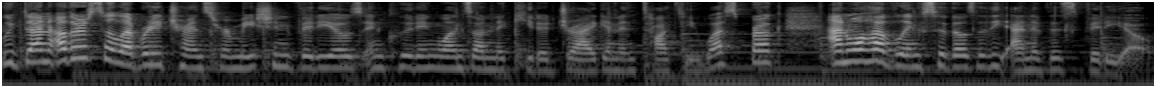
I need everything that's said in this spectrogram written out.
We've done other celebrity transformation videos, including ones on Nikita Dragun and Tati Westbrook, and we'll have links to those at the end of this video.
